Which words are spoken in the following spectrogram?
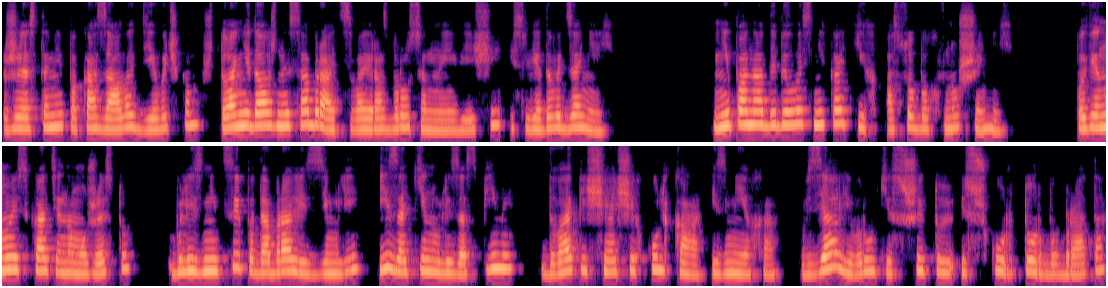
жестами показала девочкам, что они должны собрать свои разбросанные вещи и следовать за ней. Не понадобилось никаких особых внушений. Повинуясь Катиному жесту, близнецы подобрали с земли и закинули за спины два пищащих кулька из меха, взяли в руки сшитую из шкур торбу брата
